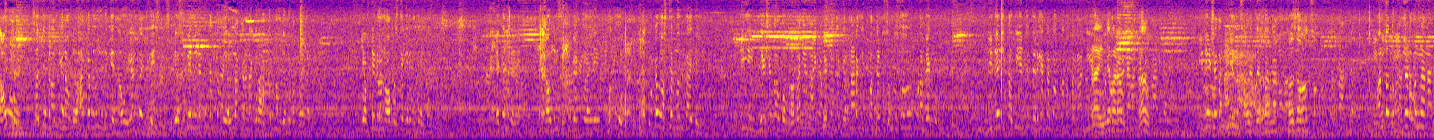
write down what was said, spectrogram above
ನಾವು ಸದ್ಯ ಅದಕ್ಕೆ ನಾವು ಗ್ರಾಹಕರ ಮುಂದಕ್ಕೆ ನಾವು ಹೇಳ್ತಾ ಇದ್ವಿ ಎಸ್ ಬಿ ಐನಲ್ಲಿರ್ತಕ್ಕಂಥ ಎಲ್ಲ ಕನ್ನಡ ಗ್ರಾಹಕರು ನಮ್ಮ ಜೊತೆ ಬರ್ತಾ ಇದ್ದಾರೆ ಎಫ್ ಟಿಗಳನ್ನು ವಾಪಸ್ ತೆಗೀರಿ ಅಂತ ಹೇಳ್ತಾ ಇದ್ದೀವಿ ಯಾಕಂದರೆ ನಾವು ಡಿ ಸಿ ಸಿ ಬ್ಯಾಂಕ್ಗಳಲ್ಲಿ ಒಂದು ಒಕ್ಕೂಟ ವ್ಯವಸ್ಥೆ ಬದುಕ್ತಾ ಇದ್ದೀವಿ ಈ ದೇಶದ ಒಬ್ಬ ಪ್ರಧಾನಿ ನಾಯಕ ಬೇಕಂದ್ರೆ ಕರ್ನಾಟಕ ಇಪ್ಪತ್ತೆಂಟು ಸಂಸ್ಥೆಗಳು ಕೂಡ ಬೇಕು. ಈ ದೇಶಕ್ಕೆ ಅತಿ ಹೆಚ್ಚು ತೆರಿಗೆ ಕಟ್ಟುವಂಥದ್ದು ಕರ್ನಾಟಕ. ಈ ದೇಶದ ಕರ್ನಾಟಕ ಅಂಥದ್ದು ಕನ್ನಡವನ್ನ ನಾನು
